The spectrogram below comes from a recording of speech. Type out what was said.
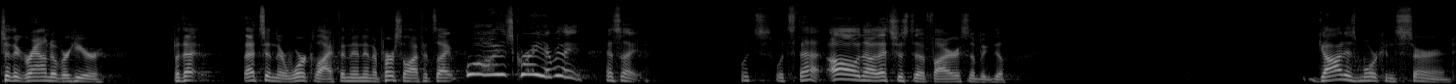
to the ground over here, but that, that's in their work life. And then in their personal life, it's like, whoa, it's great, everything. And it's like, what's, what's that? Oh, no, that's just a fire. It's no big deal. God is more concerned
